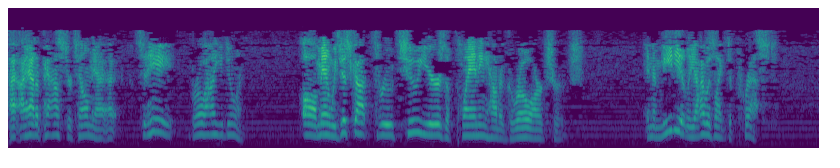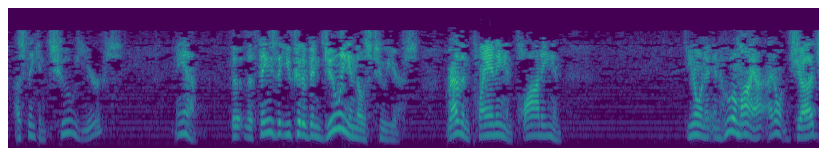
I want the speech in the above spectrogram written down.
I, I had a pastor tell me, I, I said, hey, bro, how you doing? Oh man, we just got through two years of planning how to grow our church. And immediately I was like depressed. I was thinking, two years? Man, the, the things that you could have been doing in those two years, rather than planning and plotting and you know, and, and who am I? I? I don't judge,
